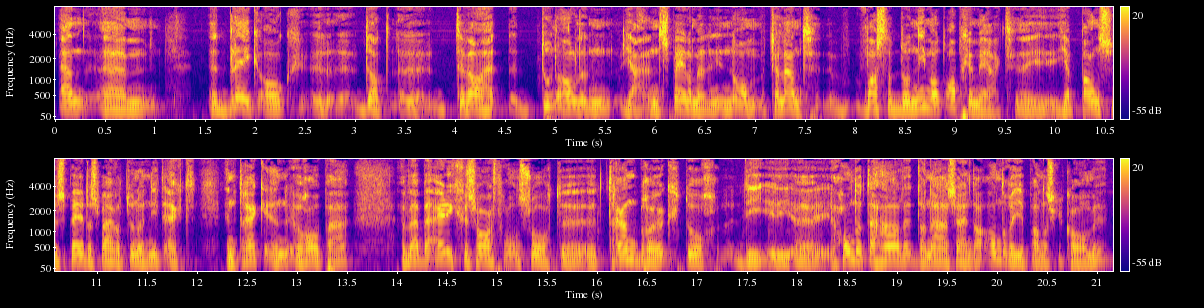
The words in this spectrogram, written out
En um, het bleek ook uh, dat uh, terwijl het toen al een, ja, een speler met een enorm talent was er door niemand opgemerkt. Uh, Japanse spelers waren toen nog niet echt in trek in Europa. We hebben eigenlijk gezorgd voor een soort trendbreuk door die honden te halen. Daarna zijn er andere Japanners gekomen.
